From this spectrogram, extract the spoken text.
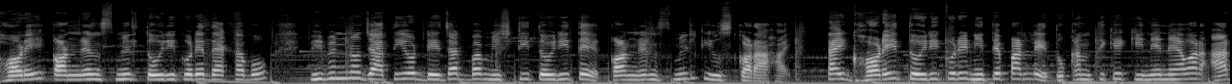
ঘরে কনডেন্স মিল্ক তৈরি করে দেখাবো। বিভিন্ন জাতীয় ডেজার্ট বা মিষ্টি তৈরিতে কনডেন্স মিল্ক ইউজ করা হয়। তাই ঘরেই তৈরি করে নিতে পারলে দোকান থেকে কিনে নেওয়ার আর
